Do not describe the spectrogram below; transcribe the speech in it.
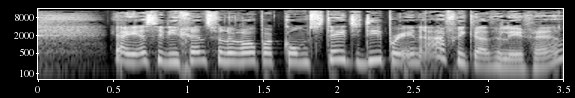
Ja, Jesse, die grens van Europa komt steeds dieper in Afrika te liggen, hè?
